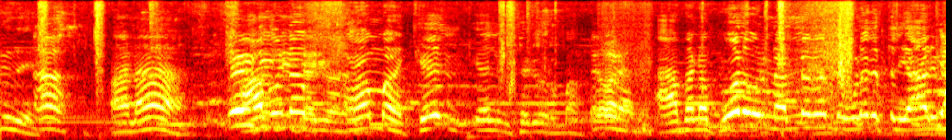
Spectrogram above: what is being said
இருக்குது. ஆனா அவனை. ஆமா கேள்வி கேள்வி சரி வருமா. அவனை போல ஒரு நல்லவன் இந்த உலகத்துல யாருமே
